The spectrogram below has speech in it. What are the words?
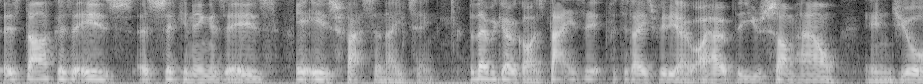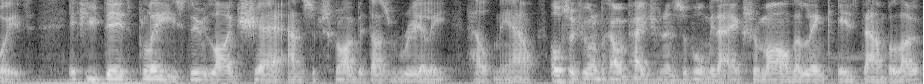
as dark as it is as sickening as it is it is fascinating. But there we go guys. That is it for today's video. I hope that you somehow enjoyed if you did, please do like, share and subscribe. It does really help me out. Also, if you want to become a patron and support me that extra mile, the link is down below.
